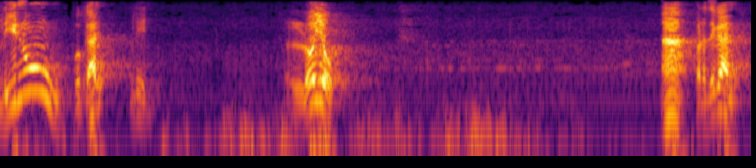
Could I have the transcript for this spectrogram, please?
Linu, bukan lin. Loyo. Nah, perhatikan.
